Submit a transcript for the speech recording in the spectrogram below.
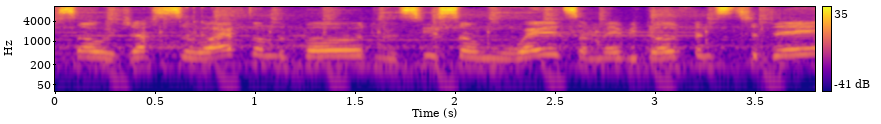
So we just arrived on the boat, we'll see some whales and maybe dolphins today.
